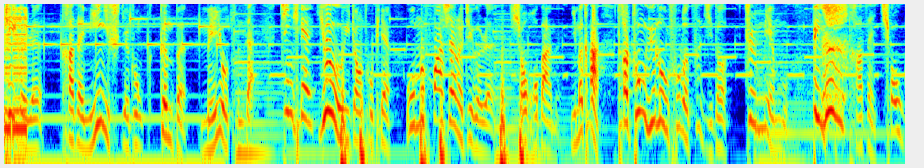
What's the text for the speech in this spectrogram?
这个人他在迷你世界中根本没有存在。今天又有一张图片，我们发现了这个人，小伙伴们，你们看，他终于露出了自己的真面目，并且他在敲鼓，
